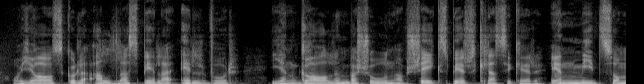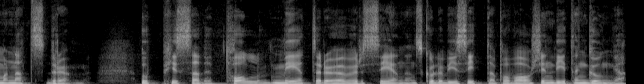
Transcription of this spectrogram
och jag skulle alla spela älvor i en galen version av Shakespeares klassiker En midsommarnattsdröm. Upphissade 12 meter över scenen skulle vi sitta på varsin liten gunga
